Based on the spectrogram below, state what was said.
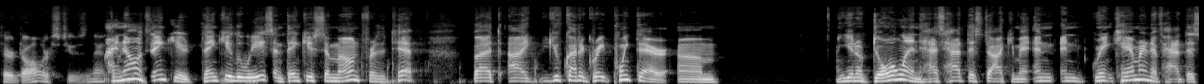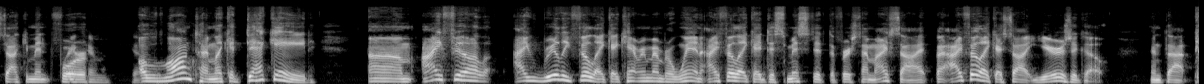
their dollars too, isn't that? I know. Thank you, thank you, Louise, and thank you, Simone, for the tip. But uh, you've got a great point there. Um, you know, Dolan has had this document, and and Grant Cameron have had this document for yeah. a long time, like a decade. Um, I feel. I really feel like I can't remember when. I feel like I dismissed it the first time I saw it, but I feel like I saw it years ago and thought,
